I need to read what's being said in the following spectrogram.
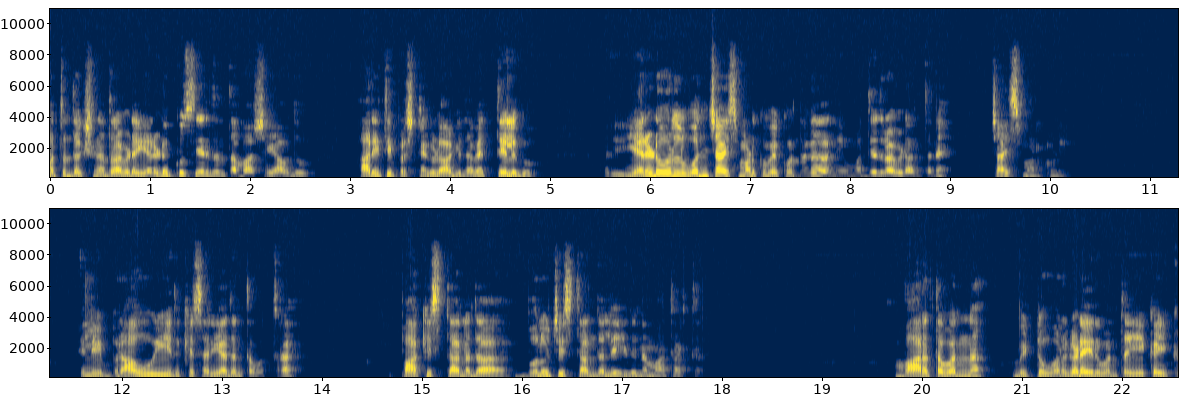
ಮತ್ತು ದಕ್ಷಿಣ ದ್ರಾವಿಡ ಎರಡಕ್ಕೂ ಸೇರಿದಂಥ ಭಾಷೆ ಯಾವುದು? ಆ ರೀತಿ ಪ್ರಶ್ನೆಗಳು ಆಗಿದ್ದಾವೆ ತೆಲುಗು. ಎರಡರಲ್ಲಿ ಒಂದು ಚಾಯ್ಸ್ ಮಾಡ್ಕೋಬೇಕು ಅಂದಾಗ ನೀವು ಮಧ್ಯ ದ್ರಾವಿಡ ಅಂತಾನೆ ಚಾಯ್ಸ್ ಮಾಡ್ಕೊಳ್ಳಿ. ಇಲ್ಲಿ ಬ್ರಾಹುಯಿ ಇದಕ್ಕೆ ಸರಿಯಾದಂಥ ಉತ್ತರ. ಪಾಕಿಸ್ತಾನದ ಬಲೂಚಿಸ್ತಾನದಲ್ಲಿ ಇದನ್ನ ಮಾತಾಡ್ತಾರೆ. ಭಾರತವನ್ನ ಬಿಟ್ಟು ಹೊರಗಡೆ ಇರುವಂತ ಏಕೈಕ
